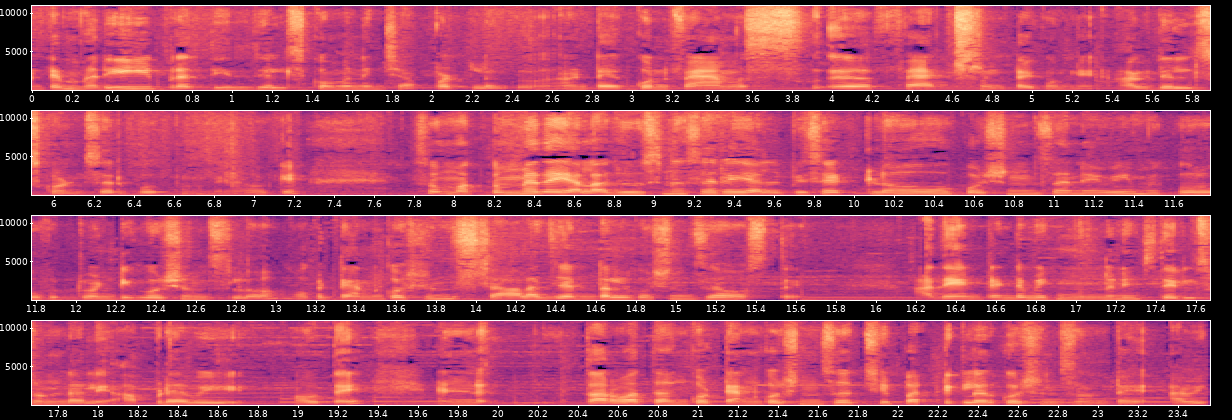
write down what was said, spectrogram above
అంటే మరీ ప్రతిదీ తెలుసుకోమని నేను చెప్పట్లేదు. అంటే కొన్ని ఫేమస్ ఫ్యాక్ట్స్ ఉంటాయి కొన్ని. అవి తెలుసుకోండి సరిపోతుంది. ఓకే? సో మొత్తం మీద ఎలా చూసినా సరే ఎల్పి సెట్లో క్వశ్చన్స్ అనేవి మీకు ట్వంటీ క్వశ్చన్స్లో ఒక టెన్ క్వశ్చన్స్ చాలా జనరల్ క్వశ్చన్సే వస్తాయి. అదేంటంటే మీకు ముందు నుంచి తెలిసి ఉండాలి. అప్పుడే అవి అవుతాయి. అండ్ తర్వాత ఇంకో టెన్ క్వశ్చన్స్ వచ్చి పర్టికులర్ క్వశ్చన్స్ ఉంటాయి. అవి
